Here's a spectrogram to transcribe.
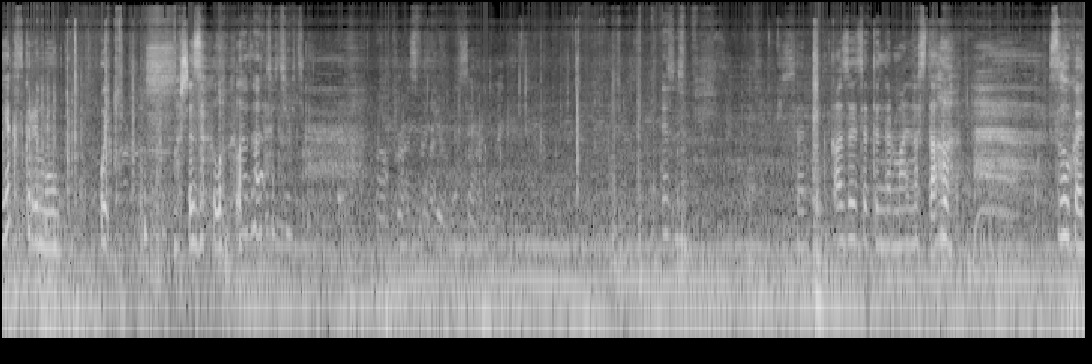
Як в Криму. Ой, Маша захлопла. Назад чуть-чуть. Все, оказується, ти нормально стала. Слухай,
